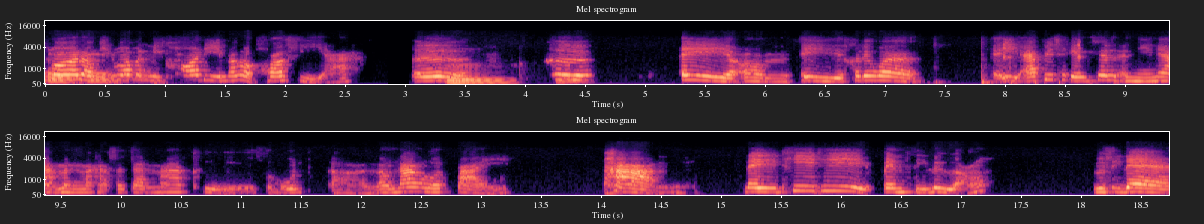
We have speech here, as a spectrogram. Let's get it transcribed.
เพราะว่าเราคิดว่ามันมีข้อดีมากกว่าข้อเสีย เอออือมคื อไออืมไอเขาเรียกว่าไอแอปพลิเคชันอันนี้เนี่ยมันมหัศจรรย์มากคือสมมุติเอ่อเรานั่งรถไปผ่านในที่ที่เป็นสีเหลือง หรือสีแดง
